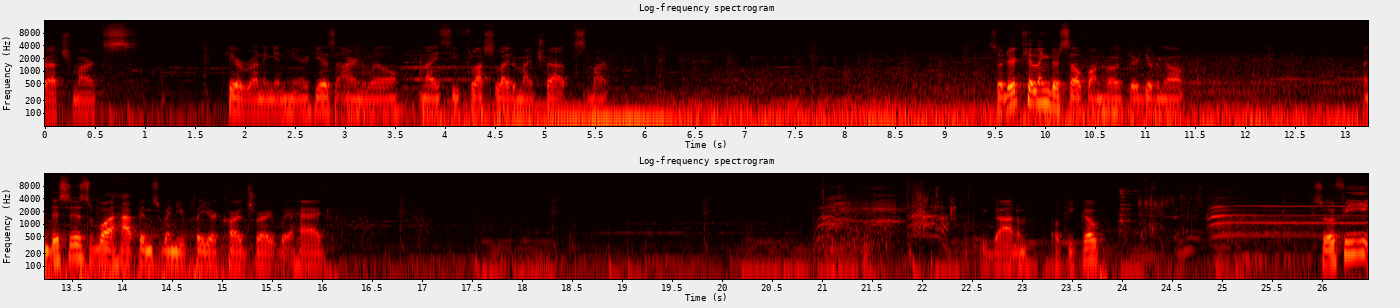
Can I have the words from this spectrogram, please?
scratch marks. Here, running in here. He has Iron Will. Nice, he flashlighted my trap. Smart. So they're killing themselves on hook. They're giving up. And this is what happens when you play your cards right with Hag. We got him. Up we go. So if he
